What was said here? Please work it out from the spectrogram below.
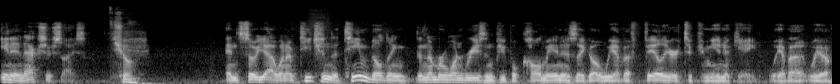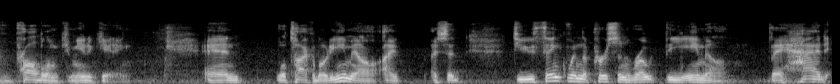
in an exercise. Sure. And so yeah, when I'm teaching the team building, the number one reason people call me in is they go, "We have a failure to communicate. We have a we have a problem communicating." And we'll talk about email. I I said, "Do you think when the person wrote the email, they had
